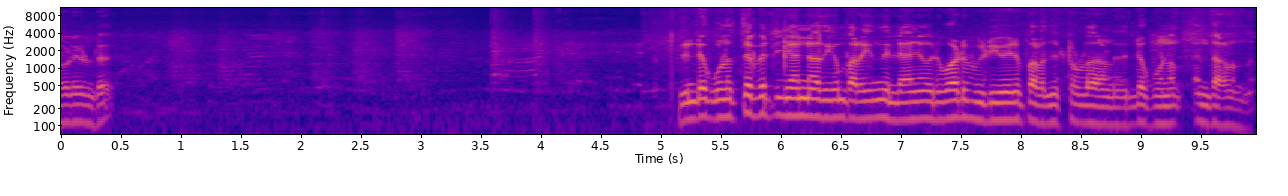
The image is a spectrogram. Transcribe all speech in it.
അവിടെയുണ്ട്. ഇതിന്റെ ഗുണത്തെപ്പറ്റി ഞാൻ അധികം പറയുന്നില്ല. ഞാൻ ഒരുപാട് വീഡിയോയിൽ പറഞ്ഞിട്ടുള്ളതാണ് ഇതിന്റെ ഗുണം എന്താണെന്ന്.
